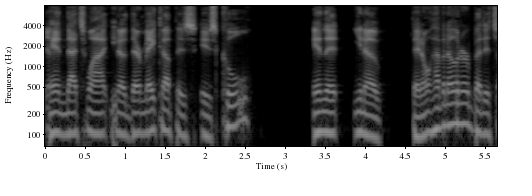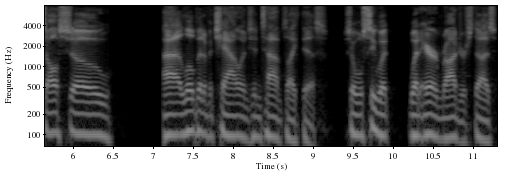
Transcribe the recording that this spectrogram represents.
Yep. And that's why, you know, their makeup is is cool in that, you know, they don't have an owner, but it's also uh, a little bit of a challenge in times like this. So we'll see what what Aaron Rodgers does.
